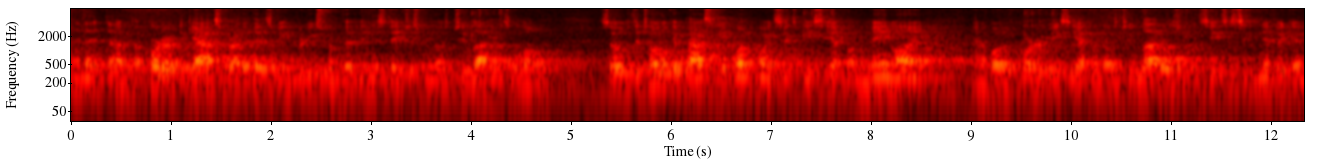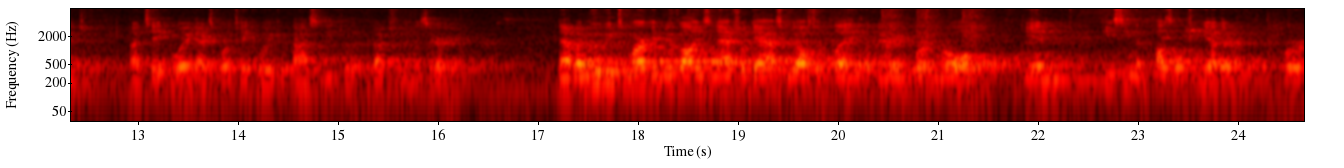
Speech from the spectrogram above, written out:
and that uh, a quarter of the gas, rather, that is being produced from the, in the state just from those two laterals alone. So with the total capacity of 1.6 BCF on the main line and about a quarter BCF on those two laterals, you can see it's a significant uh, takeaway, export takeaway capacity for the production in this area. Now, by moving to market new volumes of natural gas, we also play a very important role in piecing the puzzle together for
